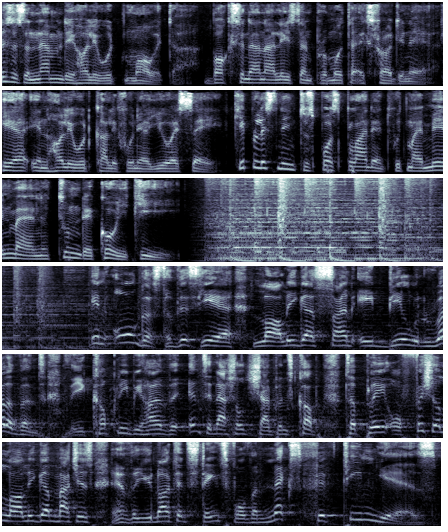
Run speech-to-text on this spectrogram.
This is Namdi Hollywood Mowita, boxing analyst and promoter extraordinaire here in Hollywood, California, USA. Keep listening to Sports Planet with my main man, Tunde Koiki. In August this year, La Liga signed a deal with Relevent, the company behind the International Champions Cup, to play official La Liga matches in the United States for the next 15 years.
